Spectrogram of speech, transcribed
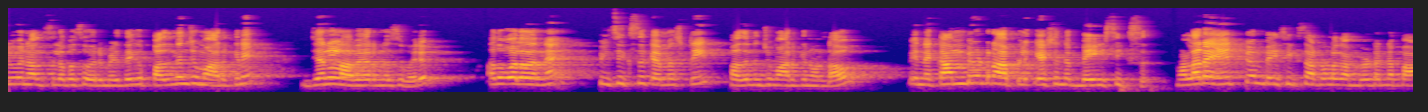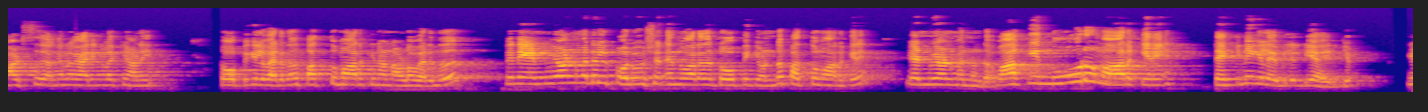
ടുവിനകത്ത് സിലബസ് വരുമ്പോഴത്തേക്ക് പതിനഞ്ച് മാർക്കിന് ജനറൽ അവയർനെസ് വരും. അതുപോലെ തന്നെ ഫിസിക്സ് കെമിസ്ട്രി പതിനഞ്ച് മാർക്കിനുണ്ടാവും പിന്നെ കമ്പ്യൂട്ടർ ആപ്ലിക്കേഷന്റെ ബേസിക്സ് വളരെ ഏറ്റവും ബേസിക്സ് ആയിട്ടുള്ള കമ്പ്യൂട്ടറിന്റെ പാർട്സ് അങ്ങനെ കാര്യങ്ങളൊക്കെയാണ് ഈ ടോപ്പിക്കിൽ വരുന്നത്. പത്ത് മാർക്കിനാണ് അവിടെ വരുന്നത്. പിന്നെ എൻവയോൺമെന്റൽ പൊല്യൂഷൻ എന്ന് പറയുന്ന ടോപ്പിക് ഉണ്ട്. പത്ത് മാർക്കിന് എൻവയോൺമെന്റ് ഉണ്ട്. ബാക്കി നൂറ് മാർക്കിന് ടെക്നിക്കൽ എബിലിറ്റി ആയിരിക്കും. ഈ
